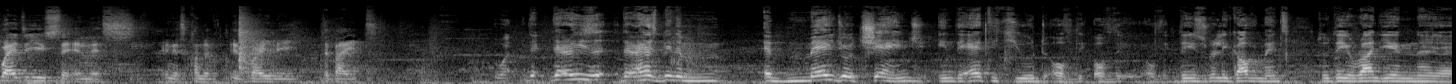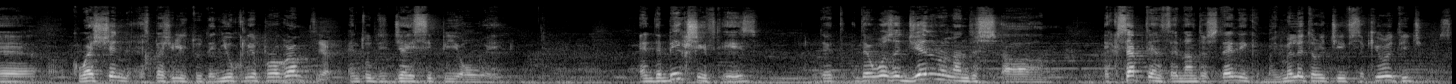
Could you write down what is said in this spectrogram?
where do you sit in this in this kind of Israeli debate? Well, there- is there has been a, a major change in the attitude of the of the of the Israeli government to the Iranian uh, question, especially to the nuclear program Yeah. and to the JCPOA. And the big shift is that there was a general under, uh, acceptance and understanding by military chiefs, security chiefs,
